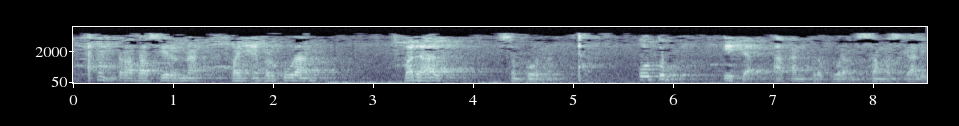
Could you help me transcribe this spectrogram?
terasa sirna, banyak yang berkurang. Padahal sempurna. Utuh tidak akan berkurang sama sekali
